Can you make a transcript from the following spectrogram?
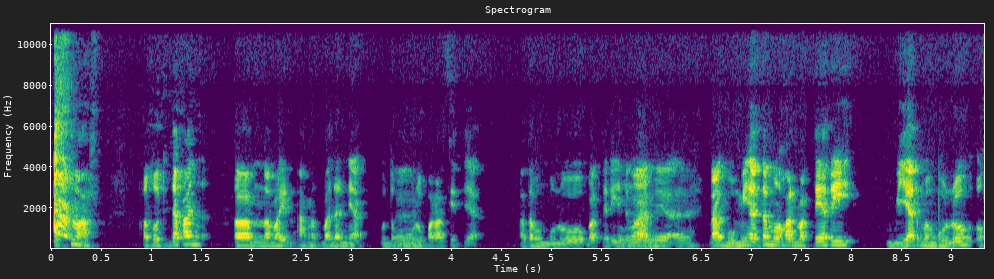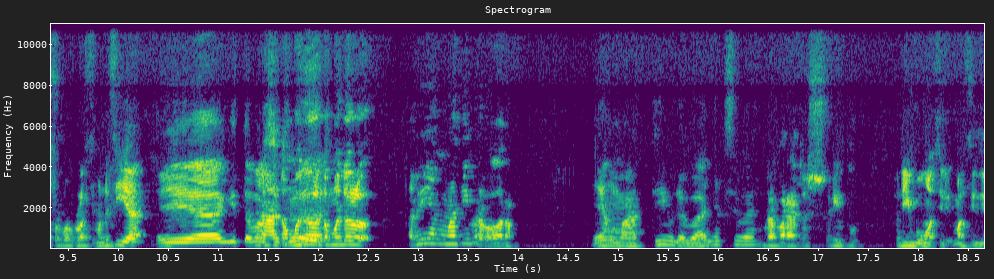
maaf kalau kita kan em, nambahin hangat badan ya untuk Hmm. membunuh parasit ya atau membunuh bakteri itu kan ya. eh. nah bumi ada melakukan bakteri biar membunuh overpopulasi manusia Iya gitu Nah, maksud tunggu dulu, tunggu dulu. Tapi yang mati berapa orang? Yang mati udah banyak sih, Bang. Berapa ratus ribu? ribu masih masih di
